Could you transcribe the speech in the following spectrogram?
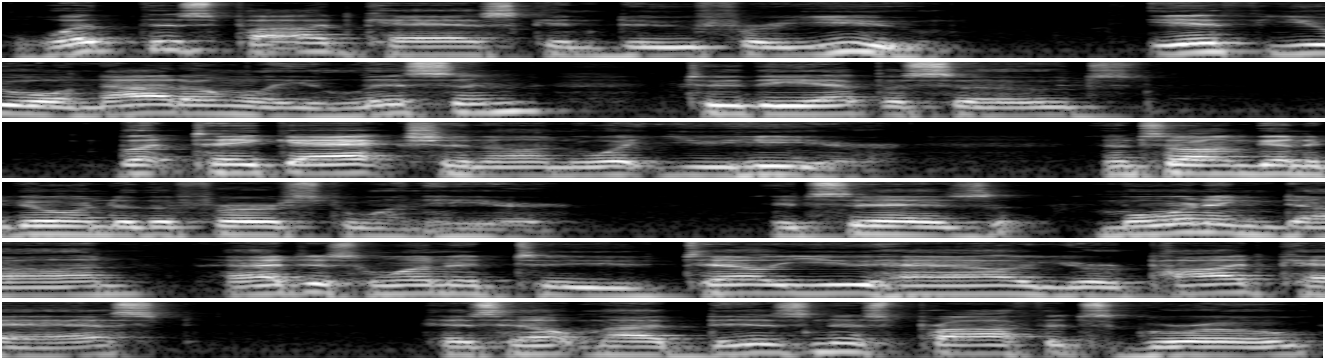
what this podcast can do for you if you will not only listen to the episodes, but take action on what you hear. And so I'm going to go into the first one here. It says, Morning, Don. I just wanted to tell you how your podcast has helped my business profits grow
